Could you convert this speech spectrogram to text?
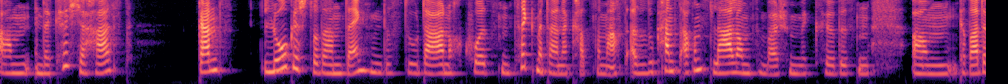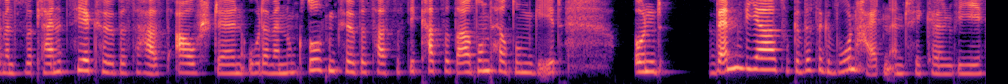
ähm, in der Küche hast, ganz logisch daran denken, dass du da noch kurz einen Trick mit deiner Katze machst. Also du kannst auch einen Slalom zum Beispiel mit Kürbissen, ähm, gerade wenn du so kleine Zierkürbisse hast, aufstellen oder wenn du einen großen Kürbis hast, dass die Katze da rundherum geht. Und wenn wir so gewisse Gewohnheiten entwickeln, wie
